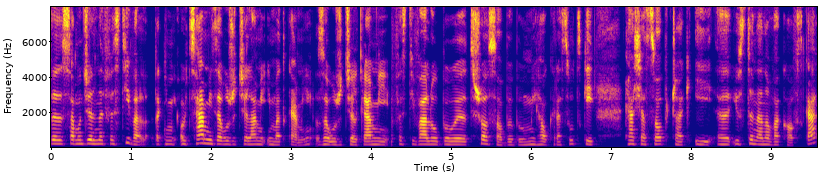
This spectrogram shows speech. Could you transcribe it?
w samodzielny festiwal. Takimi ojcami, założycielami i matkami, założycielkami festiwalu były trzy osoby. Był Michał Krasucki, Kasia Sobczak i e, Justyna Nowakowska.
